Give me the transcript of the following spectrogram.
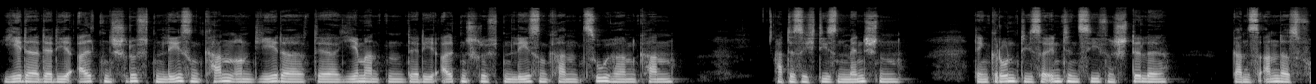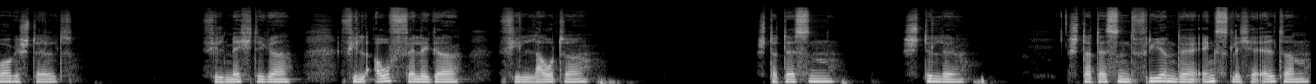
Jeder, der die alten Schriften lesen kann und jeder, der jemanden, der die alten Schriften lesen kann, zuhören kann, hatte sich diesen Menschen, den Grund dieser intensiven Stille, ganz anders vorgestellt. Viel mächtiger, viel auffälliger, viel lauter, Stattdessen Stille, stattdessen frierende, ängstliche Eltern,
